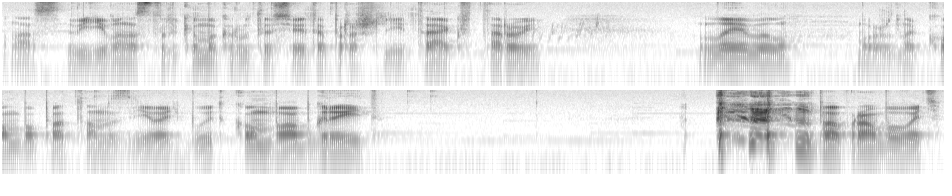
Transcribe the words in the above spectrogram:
У нас, видимо, настолько мы круто все это прошли. Так, второй level. Можно комбо потом сделать. Будет комбо-апгрейд. Попробовать.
